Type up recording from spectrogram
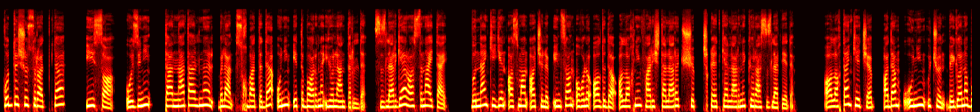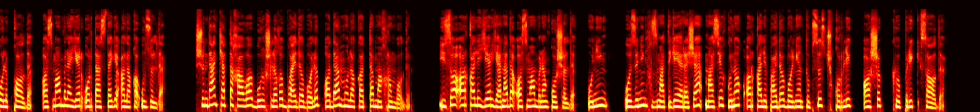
Xuddi shu suratda iso o'zining tannatalni bilan suhbatida uning e'tiborini yo'llantirildi. Sizlarga rostini aytay bundan keyin osmon ochilib inson o'g'li oldida ollohning farishtalari tushib chiqayotganlarini ko'rasizlar dedi. Ollohdan kechib odam uning uchun begona bo'lib qoldi. Osmon bilan yer o'rtasidagi aloqa uzildi. Shundan katta havo bo'shlig'i paydo bo'lib odam muloqotdan mahrum bo'ldi. Iso orqali yer yanada osmon bilan qo'shildi. Uning o'zining xizmatiga yarasha masih gunoh orqali paydo bo'lgan tubsiz chuqurlik oshib ko'prik soldi.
